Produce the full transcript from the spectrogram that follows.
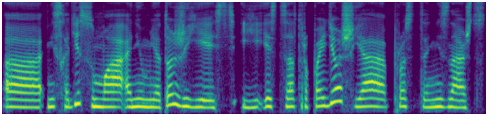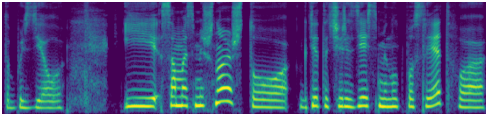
э, не сходи с ума, они у меня тоже есть, и если завтра пойдешь, я просто не знаю, что с тобой сделаю. И самое смешное, что где-то через 10 минут после этого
